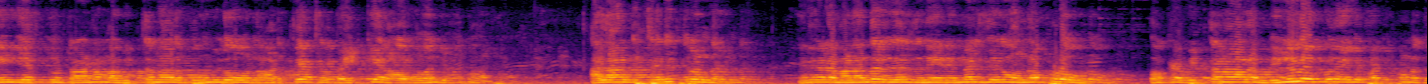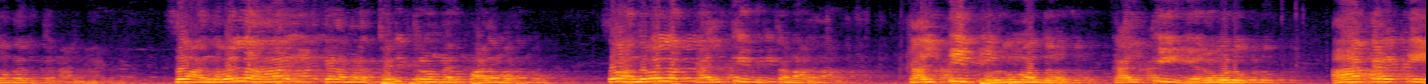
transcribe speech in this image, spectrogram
ఏం చేసుకుంటానో మా విత్తనాలు భూమిలో నాటితే అసలు బయటకే రావు అని చెప్పుకోవాలి. అలాంటి చరిత్ర ఉన్నది. ఎందుకంటే మనందరికీ తెలుసు నేను ఎమ్మెల్సీగా ఉన్నప్పుడు ఒక విత్తనాల మిల్లులో కూడా వెళ్ళి పట్టుకున్న దొంగ విత్తనాలు. సో అందువల్ల ఇక్కడ మన చరిత్ర ఉన్నది పాలమూరు. సో అందువల్ల కల్తీ విత్తనాలు కల్తీ పురుగు మందులు కల్తీ ఎరువులు. ఆఖరికి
